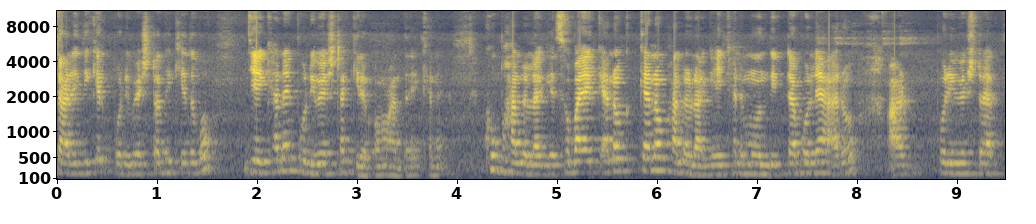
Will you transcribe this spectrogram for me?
চারিদিকের পরিবেশটা দেখিয়ে দেবো যে এখানে পরিবেশটা কীরকম আদা এখানে। খুব ভালো লাগে। সবাই কেন কেন ভালো লাগে? এখানে মন্দিরটা বলে আরও আর পরিবেশটা এত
